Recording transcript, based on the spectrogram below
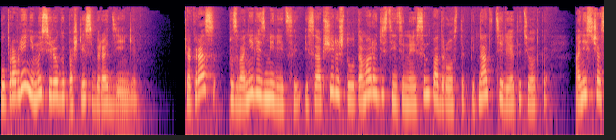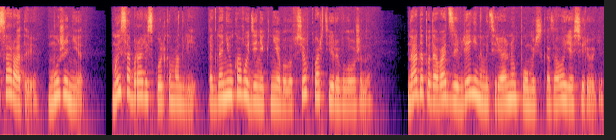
В управлении мы с Серегой пошли собирать деньги. Как раз позвонили из милиции и сообщили, что у Тамары действительно есть сын-подросток, 15 лет и тетка. Они сейчас в Саратове, мужа нет. Мы собрали сколько могли. Тогда ни у кого денег не было, все в квартиры вложено. «Надо подавать заявление на материальную помощь», – сказала я Сереге.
